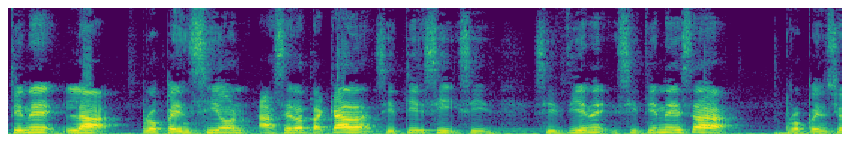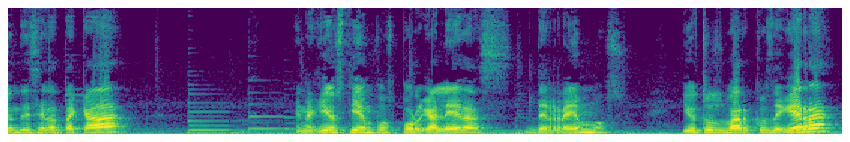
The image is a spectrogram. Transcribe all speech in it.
tiene la propensión a ser atacada. Si, si, si, tiene, si tiene esa propensión de ser atacada en aquellos tiempos por galeras de remos y otros barcos de guerra,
